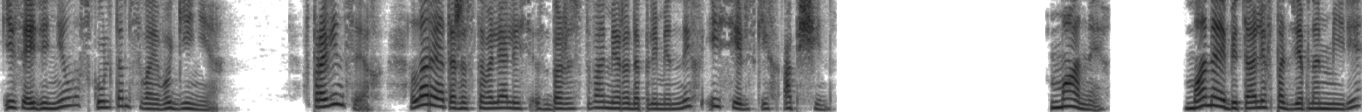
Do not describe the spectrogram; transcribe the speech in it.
и соединил с культом своего гения. В провинциях лары отождествлялись с божествами родоплеменных и сельских общин. Маны. Маны обитали в подземном мире,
